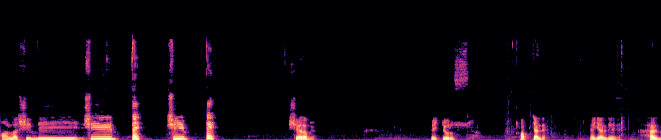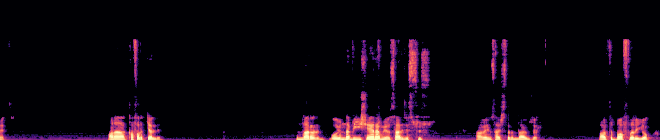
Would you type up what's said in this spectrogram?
Parla şimdi. Şimdi. Şimdi. İşe yaramıyor. Bekliyoruz. Hop geldi. Ne geldi? Helmet. Ana kafalık geldi. Bunlar oyunda bir işe yaramıyor. Sadece süs. Ama benim saçlarım daha güzel. Artı buff'ları yok.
